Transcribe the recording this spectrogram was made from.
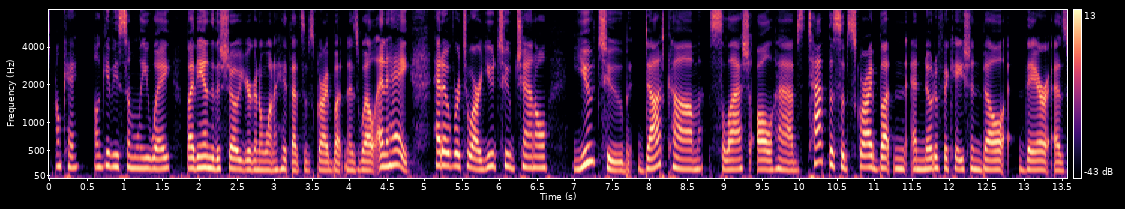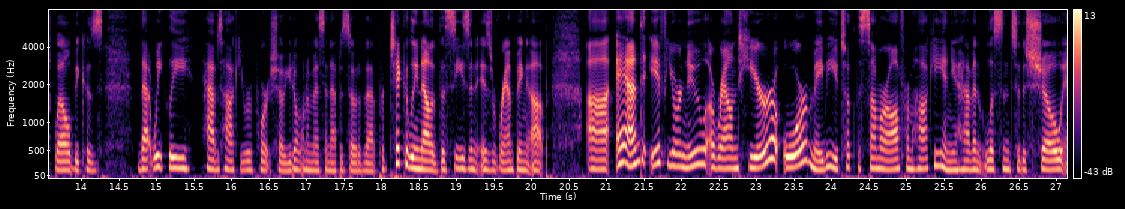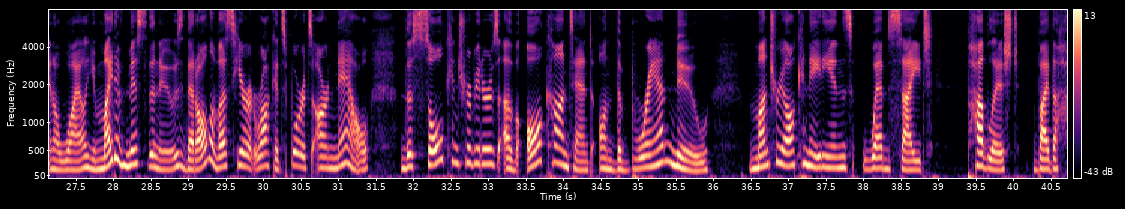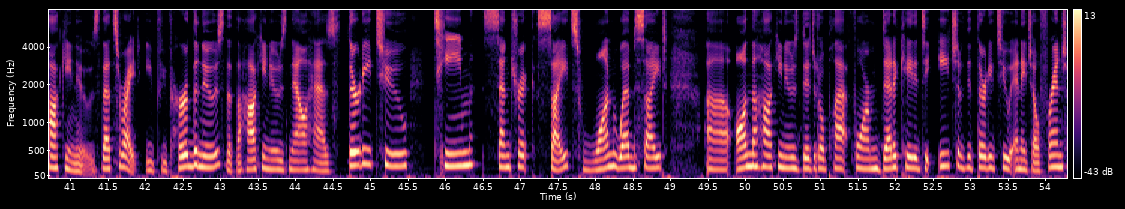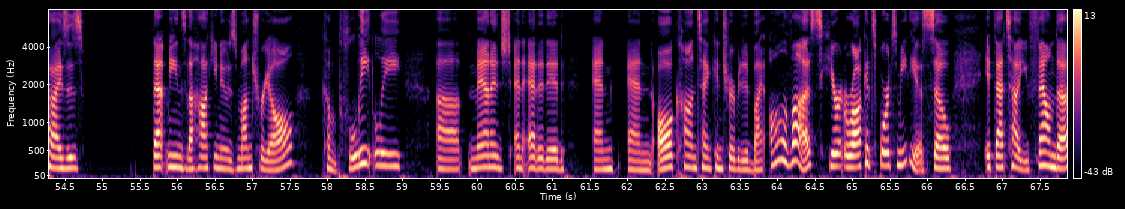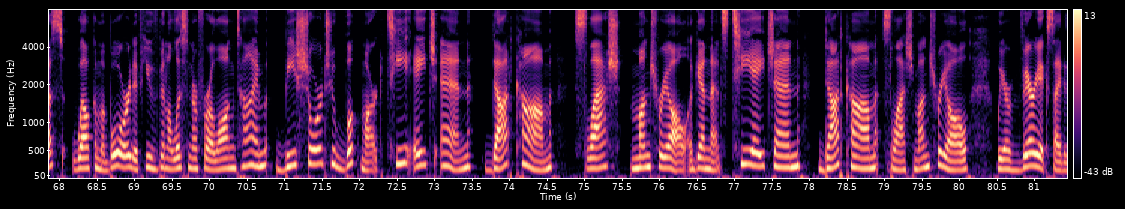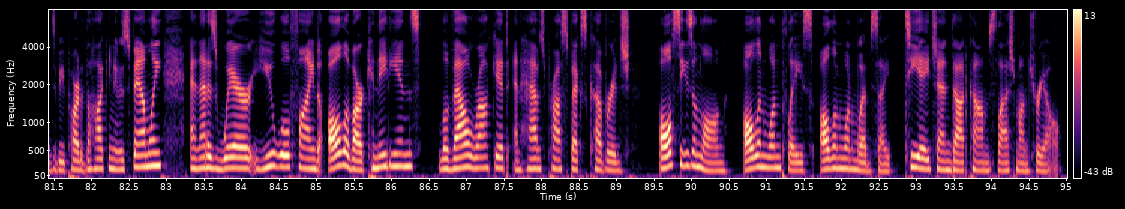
okay, I'll give you some leeway. By the end of the show, you're going to want to hit that subscribe button as well. And hey, head over to our YouTube channel, youtube.com slash allhabs. Tap the subscribe button and notification bell there as well because that weekly Habs Hockey Report show, you don't want to miss an episode of that, particularly now that the season is ramping up. Uh, and if you're new around here, or maybe you took the summer off from hockey and you haven't listened to the show in a while, you might have missed the news that all of us here at Rocket Sports are now the sole contributors of all content on the brand new Montreal Canadiens website published by the Hockey News. That's right. If you've heard the news that the Hockey News now has 32 team centric sites, one website uh, on the Hockey News digital platform dedicated to each of the 32 NHL franchises. That means the Hockey News Montreal completely uh, managed and edited and and all content contributed by all of us here at Rocket Sports Media. So, if that's how you found us, welcome aboard. If you've been a listener for a long time, be sure to bookmark thn.com slash Montreal. Again, that's thn.com slash Montreal. We are very excited to be part of the Hockey News family, and that is where you will find all of our Canadiens, Laval Rocket, and Habs prospects coverage all season long all in one place, all in one website, thn.com slash Montreal.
